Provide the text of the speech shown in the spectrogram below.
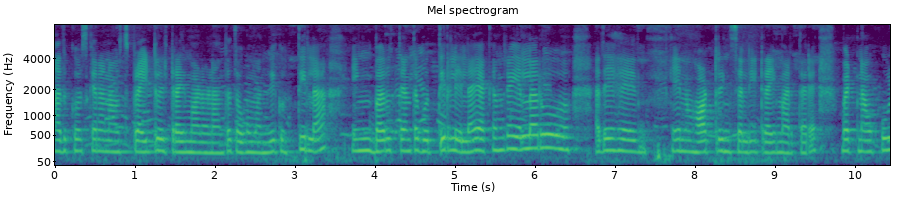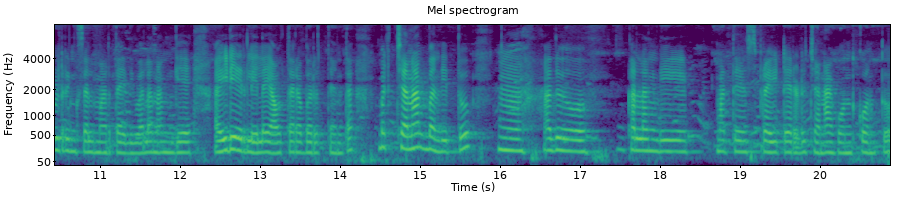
ಅದಕ್ಕೋಸ್ಕರ ನಾವು ಸ್ಪ್ರೈಟಲ್ಲಿ ಟ್ರೈ ಮಾಡೋಣ ಅಂತ ತೊಗೊಂಬಂದ್ವಿ. ಗೊತ್ತಿಲ್ಲ ಹಿಂಗೆ ಬರುತ್ತೆ ಅಂತ ಗೊತ್ತಿರಲಿಲ್ಲ. ಯಾಕಂದರೆ ಎಲ್ಲರೂ ಅದೇ ಏನು ಹಾಟ್ ಡ್ರಿಂಕ್ಸಲ್ಲಿ ಟ್ರೈ ಮಾಡ್ತಾರೆ. ಬಟ್ ನಾವು ಕೂಲ್ ಡ್ರಿಂಕ್ಸಲ್ಲಿ ಮಾಡ್ತಾ ಇದ್ದೀವಲ್ಲ ನಮಗೆ ಐಡಿಯಾ ಇರಲಿಲ್ಲ ಯಾವ ಥರ ಬರುತ್ತೆ ಅಂತ. ಬಟ್ ಚೆನ್ನಾಗಿ ಬಂದಿತ್ತು. ಹ್ಮ್, ಅದು ಕಲ್ಲಂಗಡಿ ಮತ್ತು ಸ್ಪ್ರೈಟ್ ಎರಡು ಚೆನ್ನಾಗಿ ಹೊಂದ್ಕೊಂತು.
